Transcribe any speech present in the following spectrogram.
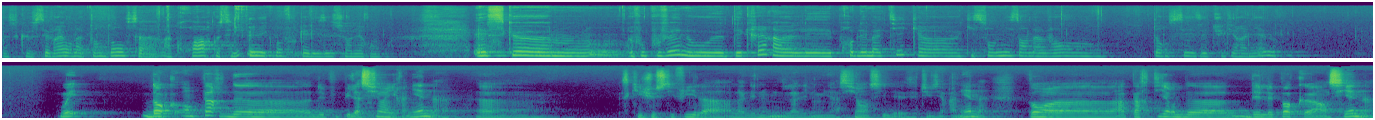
parce que c'est vrai, on a tendance à, croire que c'est uniquement focalisé sur l'Iran. Est-ce que hum, vous pouvez nous décrire euh, les problématiques euh, qui sont mises en avant dans ces études iraniennes? Oui. Donc on parle de, de population iranienne ce qui justifie la, dénomination aussi des études iraniennes, pour, euh, à partir de, l'époque ancienne.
